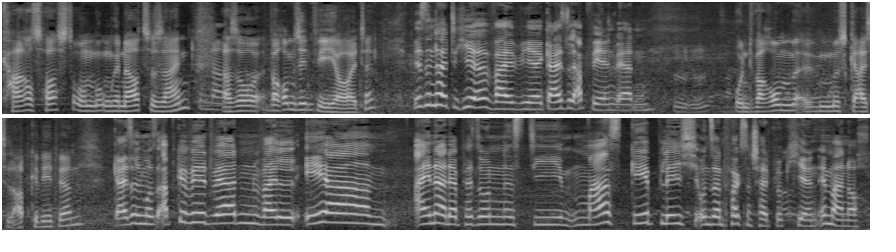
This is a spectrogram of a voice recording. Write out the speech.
Karlshorst, um, um genau zu sein. Genau. Also, warum sind wir hier heute? Wir sind heute hier, weil wir Geisel abwählen werden. Und warum äh, muss Geisel abgewählt werden? Geisel muss abgewählt werden, weil er einer der Personen ist, die maßgeblich unseren Volksentscheid blockieren, immer noch.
